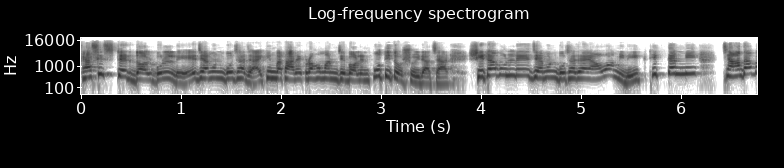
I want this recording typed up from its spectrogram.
ফ্যাসিস্টের দল বললে যেমন বোঝা যায়, কিংবা তারেক রহমান যে বলেন পতিত স্বৈরাচার, সেটা বললে যেমন বোঝা যায় আওয়ামী লীগ, ঠিক তেমনি চাঁদাবাজ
